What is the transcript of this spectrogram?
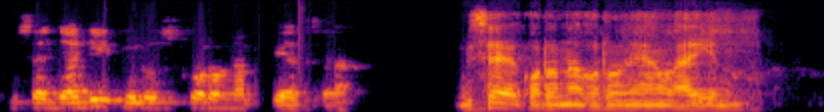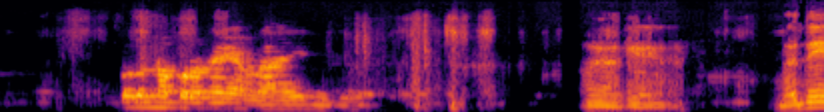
bisa jadi virus corona biasa, Bisa ya corona-corona yang lain. corona-corona yang lain gitu. Oke, oke. Berarti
